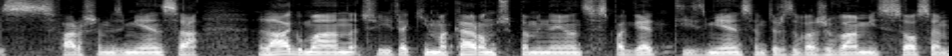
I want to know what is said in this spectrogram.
z farszem z mięsa, lagman, czyli taki makaron przypominający spaghetti z mięsem, też z warzywami, z sosem,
